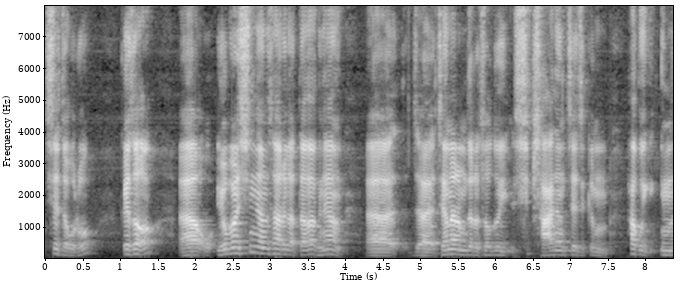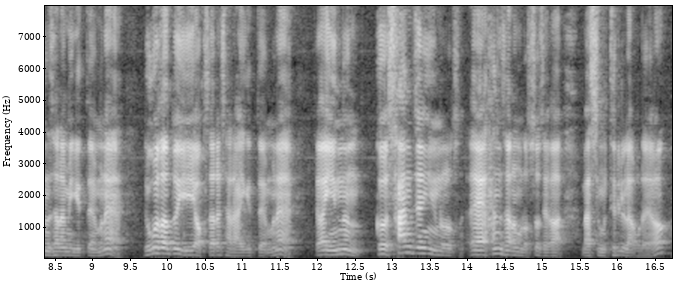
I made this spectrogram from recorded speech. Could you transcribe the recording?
시대적으로. 그래서 아, 이번 신년사를 갖다가 그냥 아, 제 나름대로 저도 14년째 지금 하고 있는 사람이기 때문에 누구보다도 이 역사를 잘 알기 때문에 제가 있는 그 산증인으로서의 한 사람으로서 제가 말씀을 드리려고 그래요.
